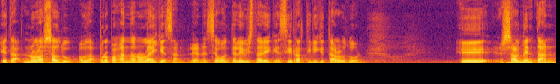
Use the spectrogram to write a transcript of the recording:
eta nola saldu, hau da, propaganda nola egiten zen, lehen ez zegoen telebistarik ez irratirik eta orduan. E, salmentan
